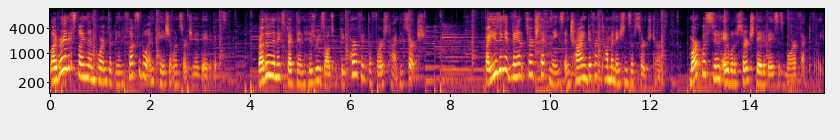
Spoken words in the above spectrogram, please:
Librarian explained the importance of being flexible and patient when searching a database, rather than expecting his results would be perfect the first time he searched. By using advanced search techniques and trying different combinations of search terms, Mark was soon able to search databases more effectively.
